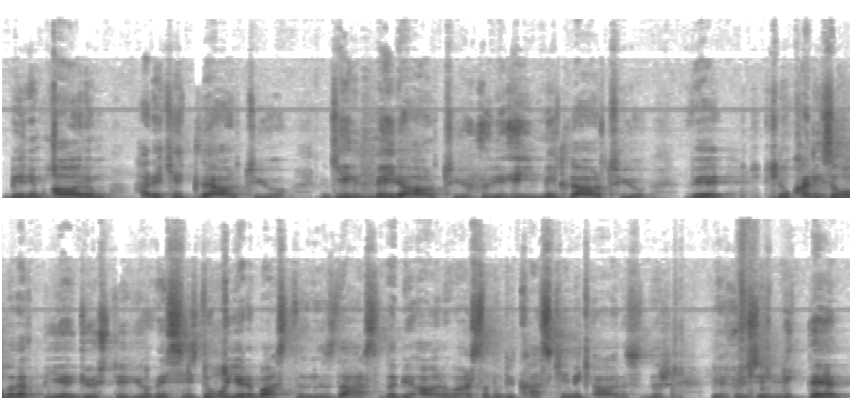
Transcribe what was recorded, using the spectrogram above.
benim ağrım hareketle artıyor, gerilmeyle artıyor, önü eğilmekle artıyor ve lokalize olarak bir yer gösteriyor ve siz de o yere bastığınızda hastada bir ağrı varsa bu bir kas kemik ağrısıdır ve özellikle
